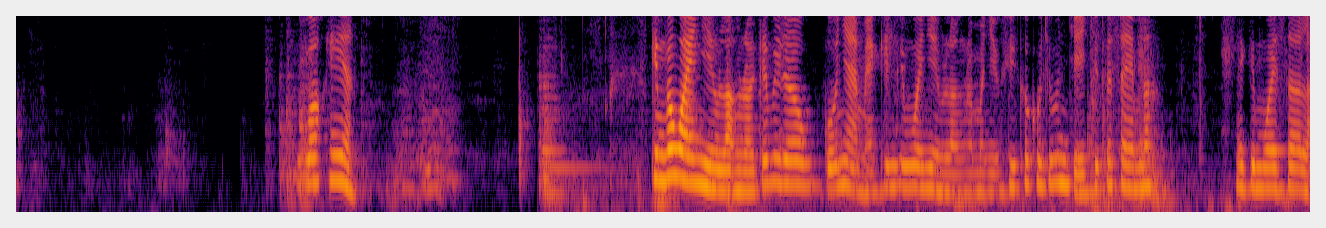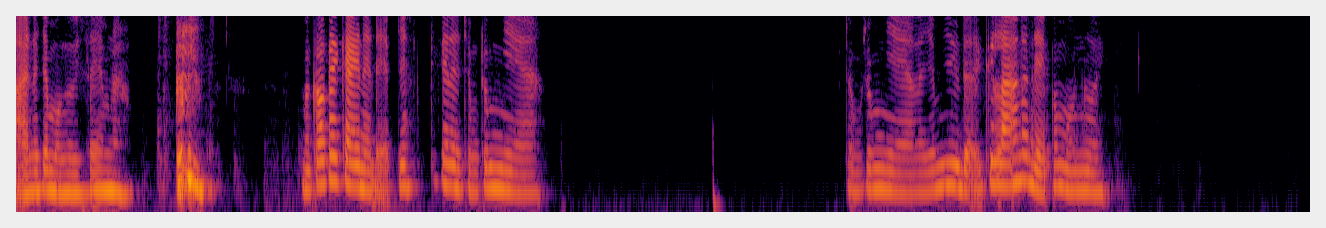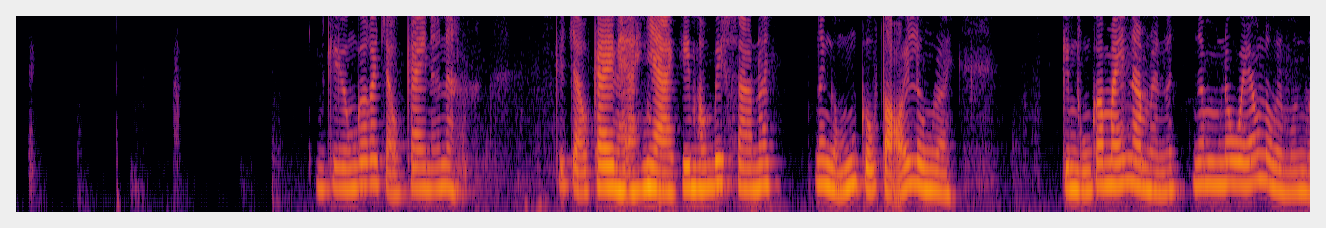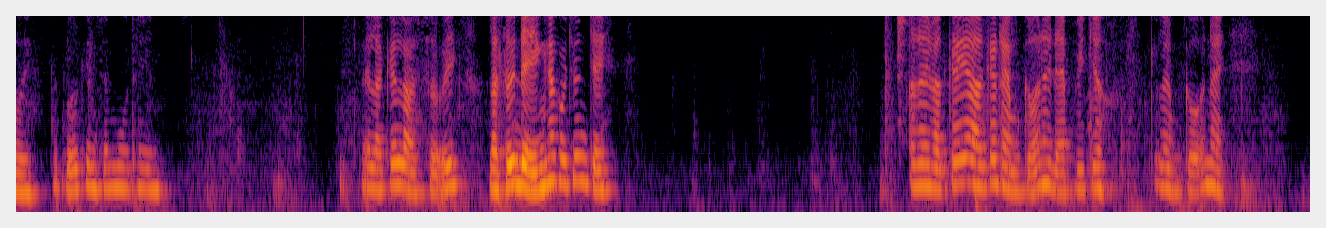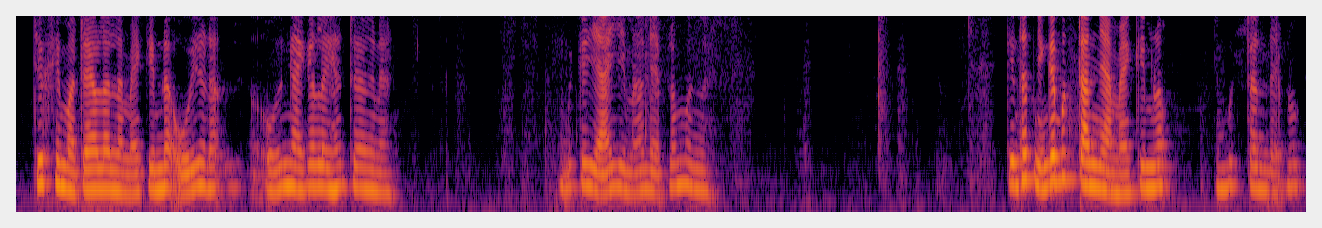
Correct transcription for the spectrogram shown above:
work here. Kim có quay nhiều lần rồi, cái video của nhà mẹ Kim Kim quay nhiều lần rồi mà nhiều khi có cô chú anh chị chưa có xem đó. Đây, Kim quay sơ lại để cho mọi người xem nè mà có cái cây này đẹp chứ, cái cây này trồng trong nhà. Trồng trong nhà là giống như để cái lá nó đẹp á mọi người. Kia cũng có cái chậu cây nữa nè cái chậu cây này ở nhà Kim không biết sao nó nó ngủm củ tỏi luôn rồi. Kim cũng có mấy năm rồi nó nó, nó quéo luôn rồi mọi người. Bữa Kim sẽ mua thêm. Đây là cái lò sưởi lò sưởi điện hả cô chú anh chị? Ở đây là cái ờ, cái rèm cửa này đẹp kia chưa? Cái rèm cửa này. Trước khi mà treo lên là mẹ Kim đã ủi rồi đó. Ủi ngay cái ly hết trơn rồi nè. Không biết cái giải gì mà nó đẹp lắm mọi người. Kim thích những cái bức tranh nhà mẹ Kim lắm. Những bức tranh đẹp lắm.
